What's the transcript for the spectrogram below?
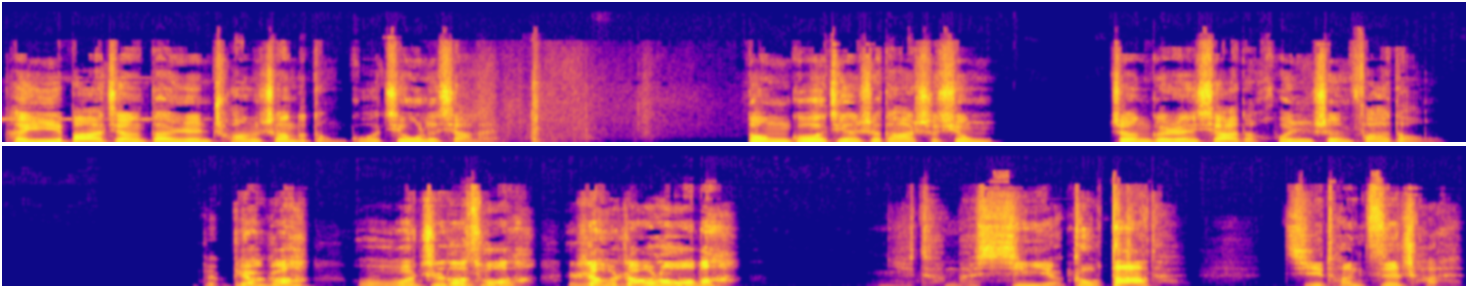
他一把将单人床上的董国揪了下来。董国见是大师兄，整个人吓得浑身发抖。表表哥，我知道错了，饶饶了我吧！你他妈心也够大的，集团资产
